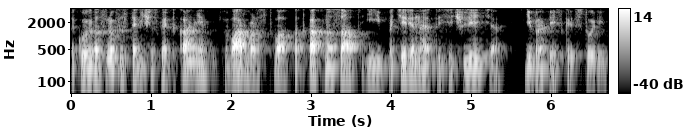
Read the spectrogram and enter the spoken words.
такой разрыв исторической ткани, варварство, откат назад и потерянное тысячелетие европейской истории.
